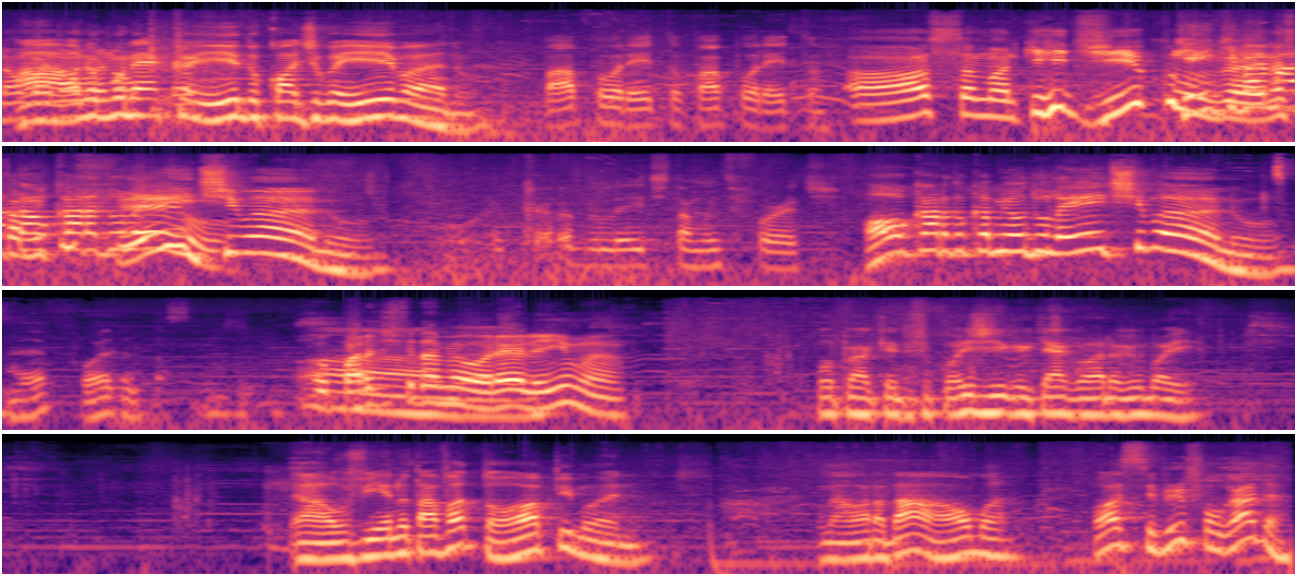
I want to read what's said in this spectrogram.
Não, Ah, não, olha o boneco não. aí, do código aí, mano. Paporeto, paporeto. Nossa, mano, que ridículo, Quem que velho. vai Nós tá matar o muito cara do feio. leite, mano? O cara do leite tá muito forte. Ó o cara do caminhão do leite, mano. É foda. Pô, para de Ah, ficar meu orelha aí, mano. Pô, pior que ele ficou giga aqui agora, viu, boy? Ah, o Vieno tava top, mano. Na hora da alma. Ó, você viu folgada?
